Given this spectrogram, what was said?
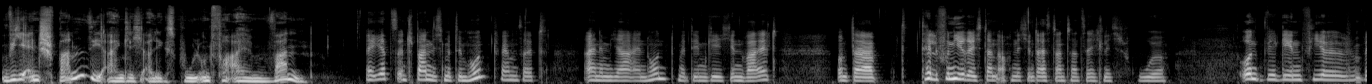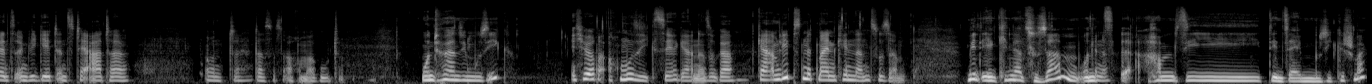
Wie entspannen Sie eigentlich, Alex Pool, und vor allem wann? Jetzt entspanne ich mit dem Hund. Wir haben seit einem Jahr einen Hund, mit dem gehe ich in den Wald und da telefoniere ich dann auch nicht und da ist dann tatsächlich Ruhe. Und wir gehen viel, wenn es irgendwie geht, ins Theater und äh, das ist auch immer gut. Und hören Sie Musik? Ich höre auch Musik sehr gerne sogar. Ja, am liebsten mit meinen Kindern zusammen. Mit Ihren Kindern zusammen. Und Genau. äh, haben Sie denselben Musikgeschmack?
